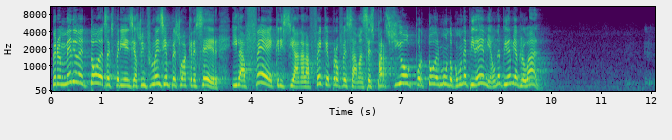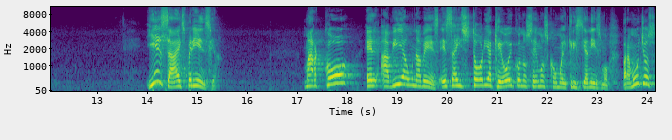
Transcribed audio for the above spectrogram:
Pero en medio de toda esa experiencia su influencia empezó a crecer y la fe cristiana, la fe que profesaban, se esparció por todo el mundo como una epidemia, una epidemia global. Y esa experiencia marcó el había una vez, esa historia que hoy conocemos como el cristianismo. Para muchos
